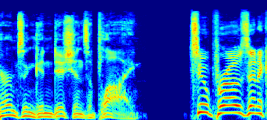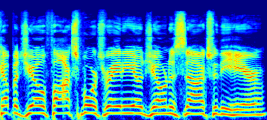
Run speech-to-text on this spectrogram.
Terms and conditions apply. Two pros and a cup of Joe, Fox Sports Radio. Jonas Knox with you here.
